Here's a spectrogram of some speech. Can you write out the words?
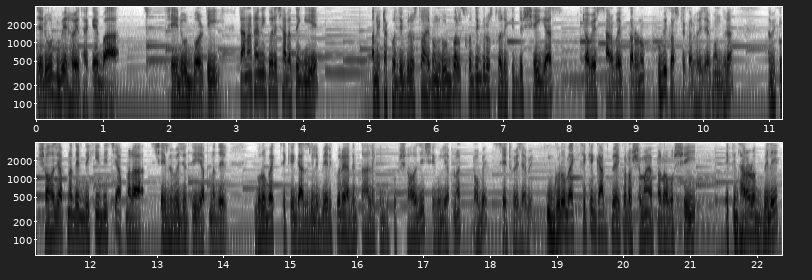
যে রুট বের হয়ে থাকে বা সেই রুট বলটি টানাটানি করে ছাড়াতে গিয়ে অনেকটা ক্ষতিগ্রস্ত হয় এবং রুট বল ক্ষতিগ্রস্ত হলে কিন্তু সেই গাছ টবে সার্ভাইভ করানো খুবই কষ্টকর হয়ে যায়। বন্ধুরা, আমি খুব সহজে আপনাদের দেখিয়ে দিচ্ছি। আপনারা সেইভাবে যদি আপনাদের গ্রো ব্যাগ থেকে গাছগুলি বের করে আনেন, তাহলে কিন্তু খুব সহজেই সেগুলি আপনার টবে সেট হয়ে যাবে। গ্রো ব্যাগ থেকে গাছ বের করার সময় আপনারা অবশ্যই একটি ধারালো ব্লেড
